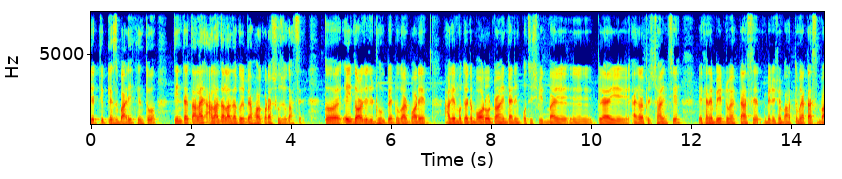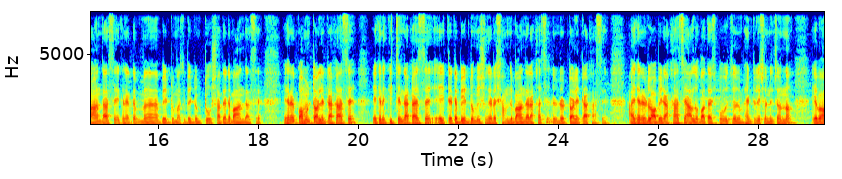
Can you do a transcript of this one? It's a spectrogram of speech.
যে ট্রিপ্লেক্স বাড়ি, কিন্তু তিনটা তালায় আলাদা আলাদা করে ব্যবহার করার সুযোগ আছে। তো এই দরজা দিয়ে ঢুকবে, ঢোকার পরে আগের মতো একটা বড় ড্রয়িং ডাইনিং পঁচিশ ফিট বাই প্রায় এগারো ফিট ছয় ইঞ্চি এখানে বেডরুম একটা আছে বেডরুম বাথরুম অ্যাটাচ বারান্দা আছে। এখানে একটা বেডরুম আছে বেডরুম টু সাথে একটা বারান্দা আছে। এখানে কমন টয়লেট রাখা আছে, এখানে কিচেন রাখা আছে, এইটা একটা বেডরুম এর সঙ্গে একটা সামনে বারান্দা রাখা আছে টয়লেট রাখা আছে। আর এখানে লবি রাখা আছে, আলো, বাতাস ভেন্টিলেশনের জন্য। এবং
